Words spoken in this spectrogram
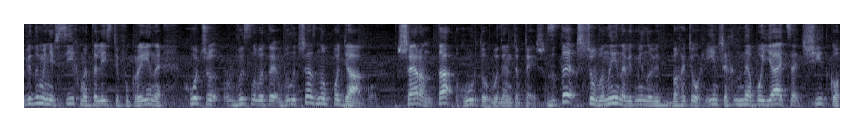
від імені всіх металістів України хочу висловити величезну подяку. Шерон та гурту Within Temptation за те, що вони, на відміну від багатьох інших, не бояться чітко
